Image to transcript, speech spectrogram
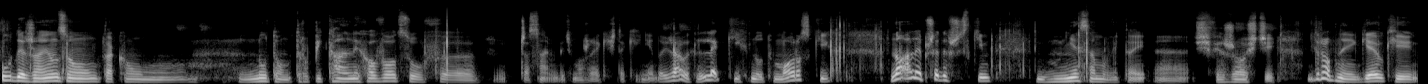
uderzającą taką nutą tropikalnych owoców, e, czasami być może jakichś takich niedojrzałych, lekkich nut morskich, no ale przede wszystkim niesamowitej e, świeżości. Drobne igiełki,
